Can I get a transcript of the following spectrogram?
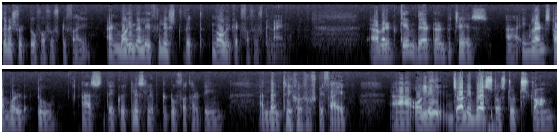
finished with 2 for 55 and Moeen Ali finished with no wicket for 59. Uh, when it came their turn to chase, uh, England stumbled too as they quickly slipped to 2 for 13 and then 3 for 55. Uh, only Jonny Bairstow stood strong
